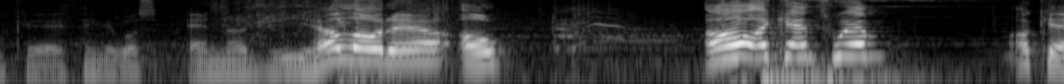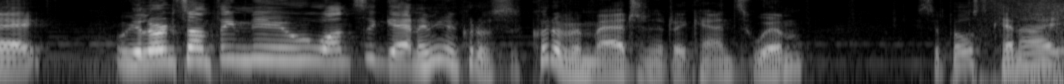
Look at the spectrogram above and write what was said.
Okay, I think it was energy. Hello there! Oh! Oh, I can't swim! Okay. We learned something new once again. I mean, I could have could have imagined that I can't swim. Suppose can I?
